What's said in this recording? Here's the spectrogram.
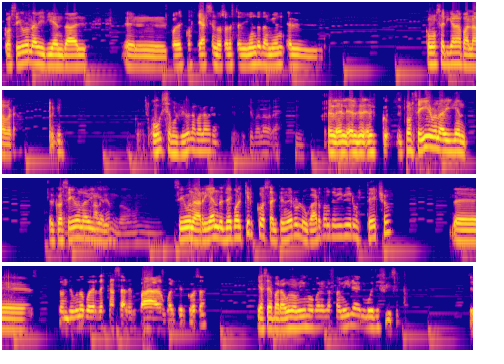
conseguir una vivienda, el el poder costearse no solo está viviendo, también el... ¿Cómo sería la palabra? Uy, se me olvidó la palabra. ¿Qué palabra? El, el, el, conseguir una vivienda. El conseguir una vivienda. Arriendo, un... Sí, un arriendo, de cualquier cosa, el tener un lugar donde vivir, un techo, eh, donde uno poder descansar en paz o cualquier cosa, ya sea para uno mismo o para la familia, es muy difícil. ¿Sí?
